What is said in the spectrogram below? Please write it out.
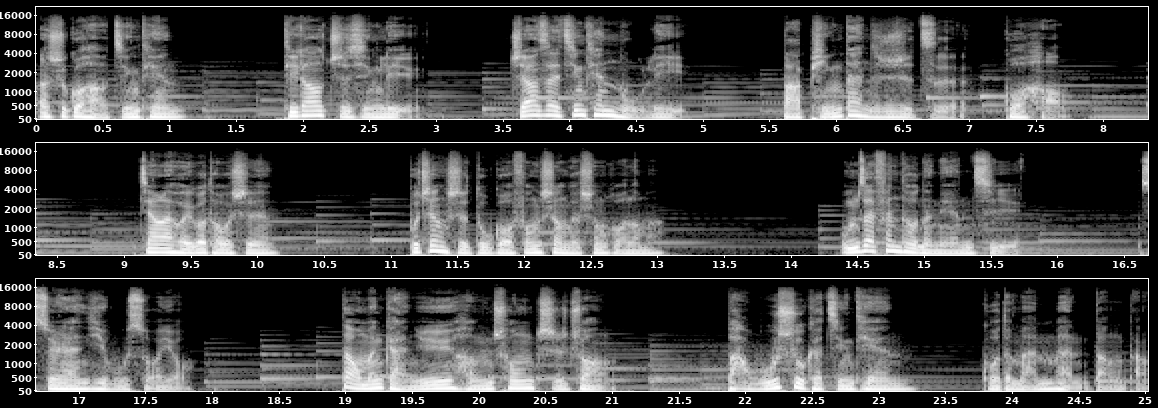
而是过好今天，提高执行力。只要在今天努力，把平淡的日子。过好，将来回过头时，不正是度过丰盛的生活了吗？我们在奋斗的年纪，虽然一无所有，但我们敢于横冲直撞，把无数个今天过得满满当当。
